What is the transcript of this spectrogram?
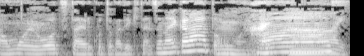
思いを伝えることができたんじゃないかなと思います。うん。はーい。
